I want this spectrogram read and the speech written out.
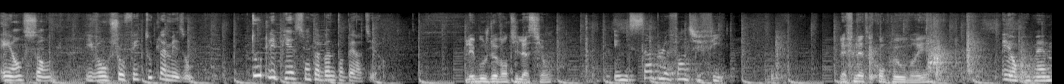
et ensemble, ils vont chauffer toute la maison. Toutes les pièces sont à bonne température. les bouches de ventilation, Une simple fente suffit. les fenêtres qu'on peut ouvrir, Et on peut même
